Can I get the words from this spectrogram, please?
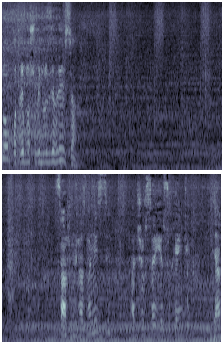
Ну, потрібно, щоб він розігрівся. У нас на місці, адже все є сухеньке, як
